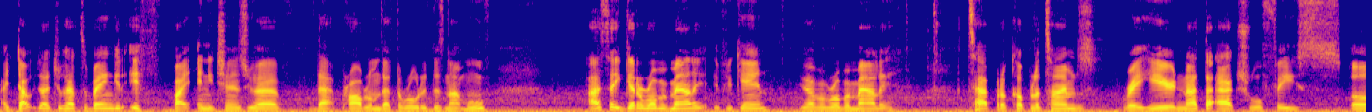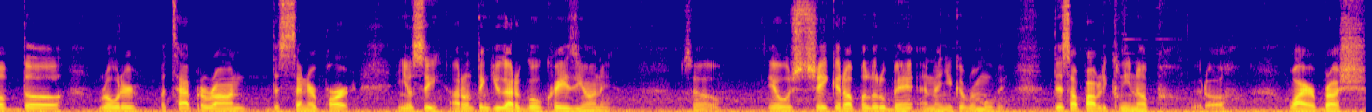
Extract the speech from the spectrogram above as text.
I doubt that you have to bang it if by any chance you have that problem that the rotor does not move. I say get a rubber mallet if you can. You have a rubber mallet, tap it a couple of times right here, not the actual face of the rotor, but tap it around the center part and you'll see. I don't think you got to go crazy on it. So it will shake it up a little bit and then you can remove it this i'll probably clean up with a wire brush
